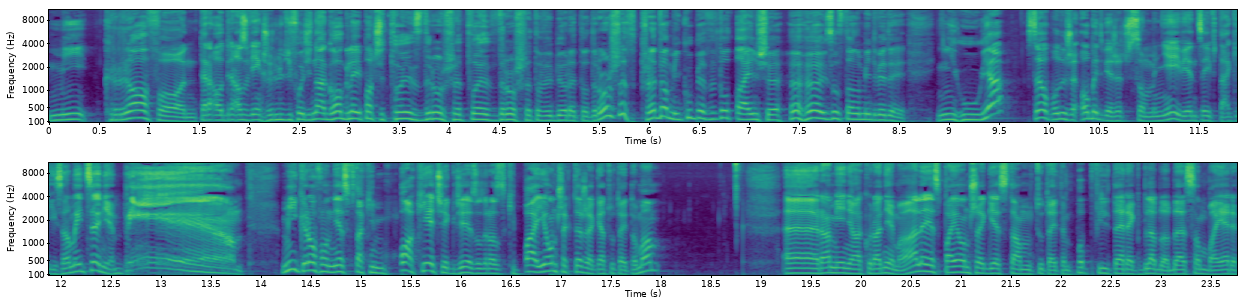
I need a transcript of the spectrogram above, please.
mikrofon. Teraz od razu większość ludzi wchodzi na Google i patrzy, to jest droższe, to jest droższe, to wybiorę to droższe, sprzedam i kupię to tańsze. Hehe, i zostaną mi dwie dychy. Nichuja? Z tego powodu, że obydwie rzeczy są mniej więcej w takiej samej cenie. Bam! Mikrofon jest w takim pakiecie, gdzie jest od razu taki pajączek też, jak ja tutaj to mam. E, ramienia akurat nie ma, ale jest pajączek, jest tam tutaj ten popfilterek, bla bla bla, są bajery,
